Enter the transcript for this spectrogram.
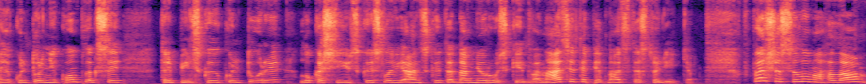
е, культурні комплекси трипільської культури, лукашівської, слов'янської та давньоруської 12-15 століття. Вперше село Магала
